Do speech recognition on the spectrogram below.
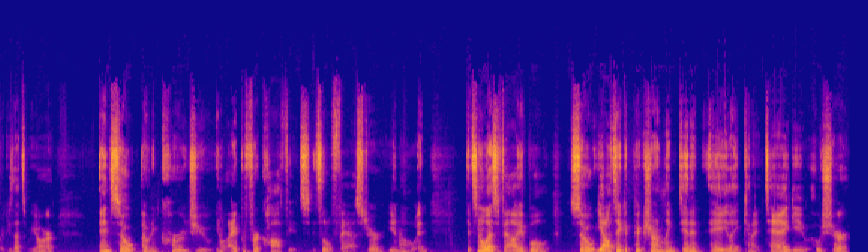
because that's what we are. And so I would encourage you. You know, I prefer coffee. It's it's a little faster, you know, and it's no less valuable. So yeah, I'll take a picture on LinkedIn and hey, like, can I tag you? Oh, sure.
